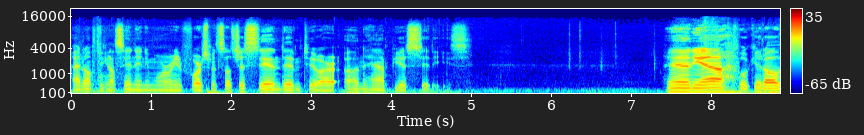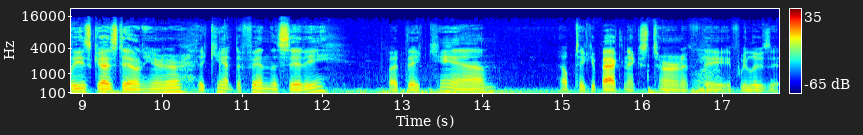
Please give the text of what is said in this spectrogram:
I don't think I'll send any more reinforcements. Let's just send them to our unhappiest cities. And yeah, we'll get all these guys down here. They can't defend the city, but they can help take it back next turn if they if we lose it.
